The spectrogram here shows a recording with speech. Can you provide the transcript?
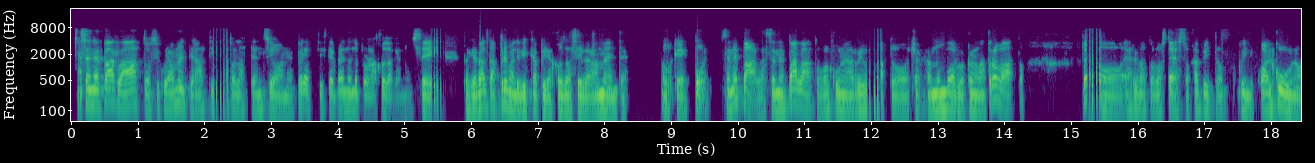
se ne è parlato, sicuramente ha attirato l'attenzione, però ti stai vendendo per una cosa che non sei, perché in realtà prima devi capire cosa sei veramente. Ok, poi se ne parla, se ne è parlato, qualcuno è arrivato cercando un borgo che non ha trovato, però è arrivato lo stesso, capito? Quindi qualcuno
